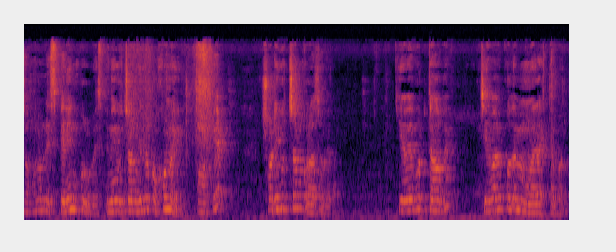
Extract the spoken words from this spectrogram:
যখন আমরা স্পেলিং করব স্পেলিং উচ্চারণ কিন্তু কখনোই আমাকে সঠিক উচ্চারণ করা যাবে না। কীভাবে করতে হবে? যেভাবে করলে আমি মনে রাখতে পারব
